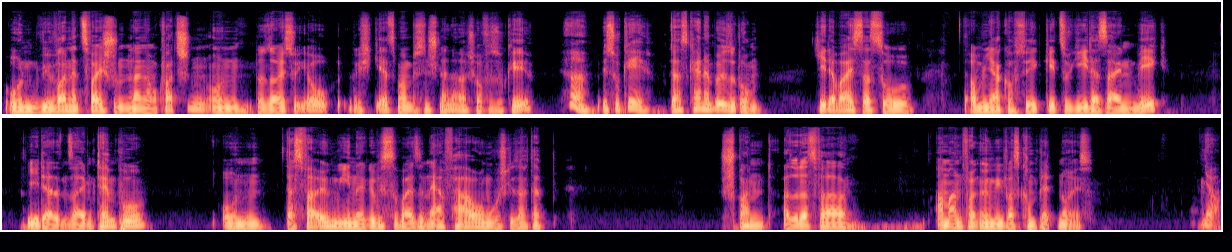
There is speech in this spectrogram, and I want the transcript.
und wir waren ja zwei Stunden lang am Quatschen und dann sage ich so, yo, ich gehe jetzt mal ein bisschen schneller, ich hoffe, es ist okay. Ja, ist okay. Da ist keiner böse drum. Jeder weiß, dass so auf dem Jakobsweg geht so jeder seinen Weg, jeder in seinem Tempo. Und das war irgendwie in einer gewissen Weise eine Erfahrung, wo ich gesagt habe, spannend. Also das war am Anfang irgendwie was komplett Neues. Ja.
